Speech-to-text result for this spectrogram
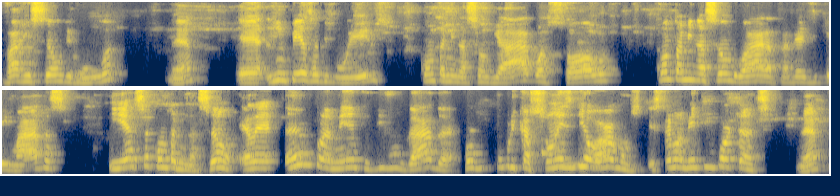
varrição de rua, né, é, limpeza de bueiros, contaminação de água, solo, contaminação do ar através de queimadas, e essa contaminação ela é amplamente divulgada por publicações de órgãos extremamente importantes, né?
